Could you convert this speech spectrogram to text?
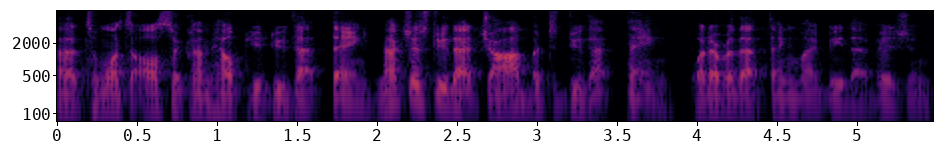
uh, to want to also come help you do that thing. Not just do that job but to do that thing whatever that thing might be that vision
